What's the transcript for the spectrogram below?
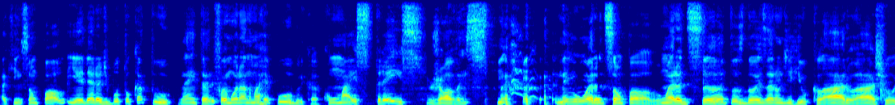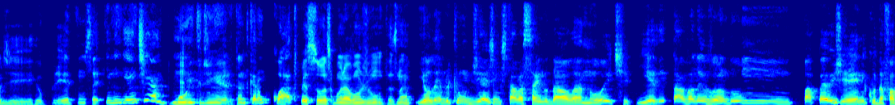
aqui em São Paulo, e ele era de Botucatu, né? Então ele foi morar numa república com mais três jovens, né? Nenhum era de São Paulo. Um era de Santos, dois eram de Rio Claro, acho, ou de Rio Preto, não sei. E ninguém tinha muito dinheiro, tanto que eram quatro pessoas que moravam juntas, né? E eu lembro que um dia a gente estava saindo da aula à noite e ele estava levando um papel higiênico da faculdade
